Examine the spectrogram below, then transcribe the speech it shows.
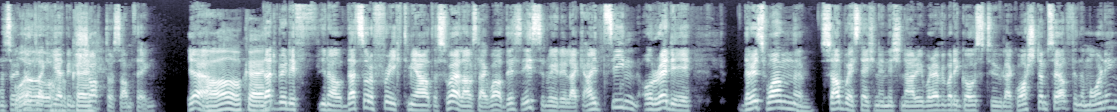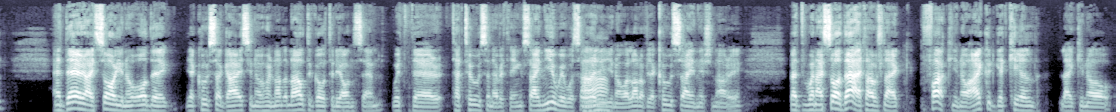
and so it looked like he Whoa, had been okay. shot or something. Yeah. Oh, okay. That really, you know, that sort of freaked me out as well. I was like, wow, this is really like I'd seen already. There is one uh, Mm. subway station in Nishinari where everybody goes to like wash themselves in the morning, and there I saw, you know, all the yakuza guys, you know, who are not allowed to go to the onsen with their tattoos and everything. So I knew it was already, Ah. you know, a lot of yakuza in Nishinari. But when I saw that, I was like, fuck, you know, I could get killed, like, you know,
